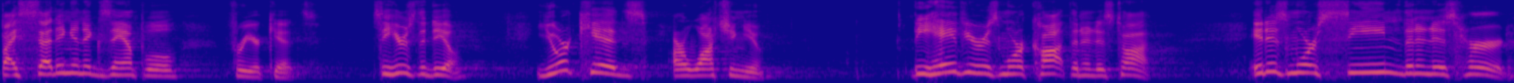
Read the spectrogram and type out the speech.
by setting an example for your kids. See, here's the deal your kids are watching you. Behavior is more caught than it is taught, it is more seen than it is heard.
